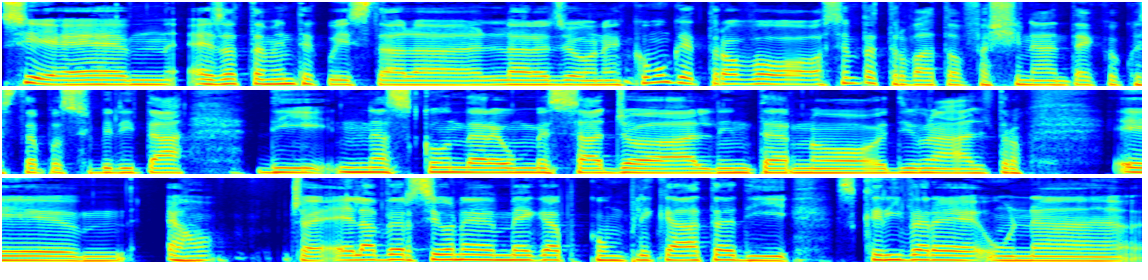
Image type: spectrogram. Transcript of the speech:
Sì, è, è esattamente questa la, la, ragione. Comunque trovo, ho sempre trovato affascinante ecco, questa possibilità di nascondere un messaggio all'interno di un altro. E, è, cioè, è la versione mega complicata di scrivere una,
